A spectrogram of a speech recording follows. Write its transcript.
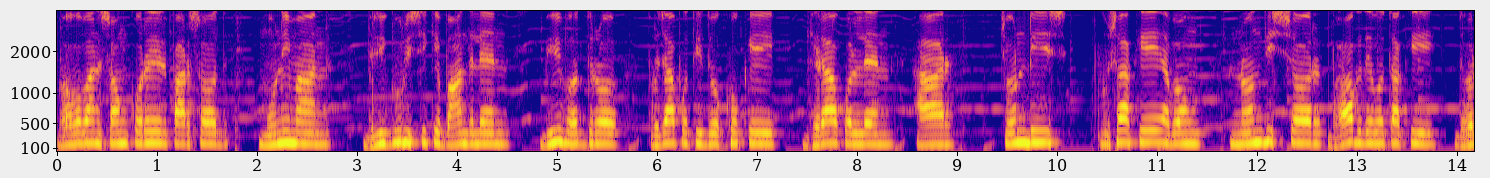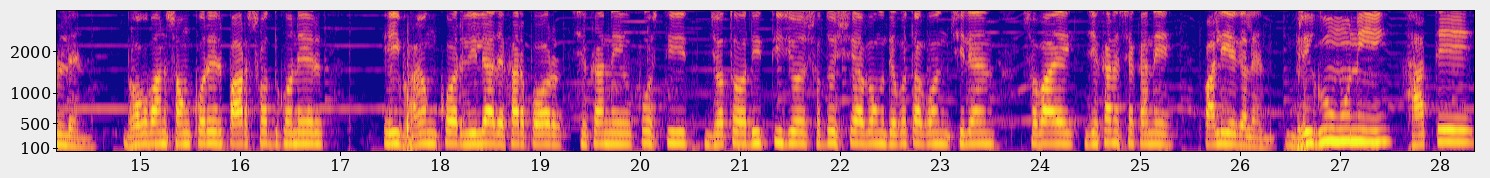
ভগবান শঙ্করের পার্ষদ মণিমান ভৃগু ঋষিকে বাঁধলেন, বীরভদ্র প্রজাপতি দক্ষকে ঘেরাও করলেন, আর চণ্ডীশ, পুষাকে এবং নন্দীশ্বর ভগ দেবতাকে ধরলেন। ভগবান শঙ্করের পার্শ্বদগণের এই ভয়ঙ্কর লীলা দেখার পর সেখানে উপস্থিত যত ঋত্বিজ সদস্য এবং দেবতাগণ ছিলেন, সবাই যেখানে সেখানে পালিয়ে গেলেন। ভৃগুমুনি হাতে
